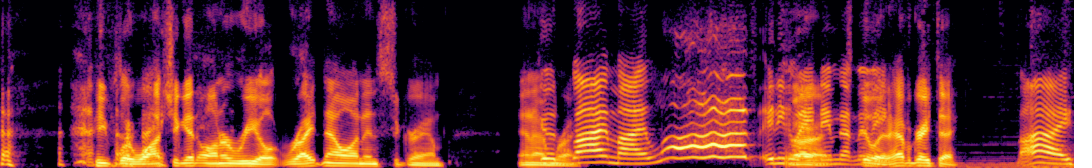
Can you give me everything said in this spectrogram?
People are right. watching it on a reel right now on Instagram, and I'm Goodbye, right. Goodbye, my love. Anyway, right. name that movie. Later. Have a great day. Bye.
